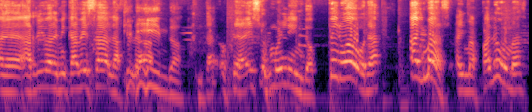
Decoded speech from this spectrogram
eh, arriba de mi cabeza la Qué lindo. o sea, eso es muy lindo. Pero ahora hay más, hay más palomas,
